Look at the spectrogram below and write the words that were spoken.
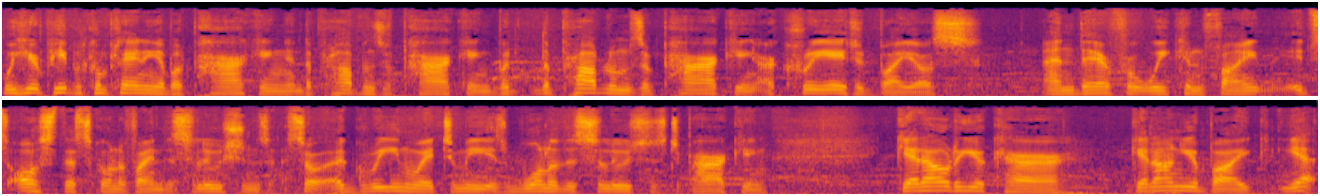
we hear people complaining about parking and the problems of parking, but the problems of parking are created by us. And therefore, we can find it's us that's going to find the solutions. So, a greenway to me is one of the solutions to parking. Get out of your car, get on your bike. Yeah,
